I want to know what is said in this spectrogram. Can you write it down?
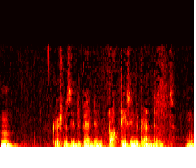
Hmm? Krishna's independent. Bhakti's independent. Hmm?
